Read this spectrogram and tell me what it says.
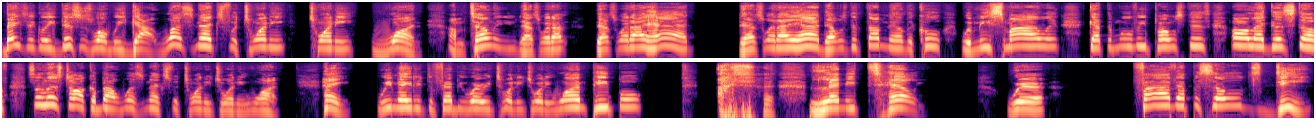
basically, this is what we got. What's next for 2021? I'm telling you, that's what I that's what I had that's what I had. That was the thumbnail, the cool with me smiling, got the movie posters, all that good stuff. So let's talk about what's next for 2021. Hey, we made it to February 2021, people. Let me tell you, we're five episodes deep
